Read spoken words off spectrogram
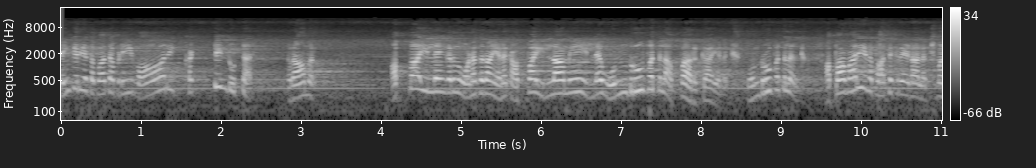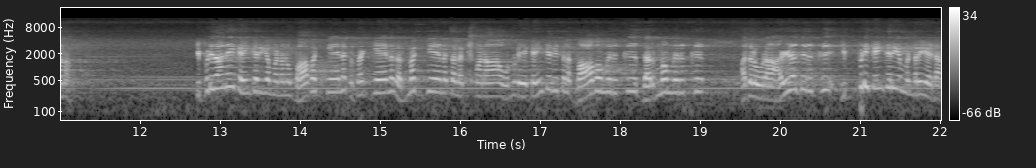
கைங்கரியத்தை பார்த்து அப்படியே வாரி கட்டிண்டு விட்டார் ராமர். அப்பா இல்லைங்கிறது உனக்கு தான் எனக்கு அப்பா இல்லாமே இல்லை. ஒன் ரூபத்துல அப்பா இருக்கா எனக்கு? ஒன் ரூபத்துல இருக்கா? அப்பா மாதிரி என்னை பார்த்துக்கிறேடா லக்ஷ்மணா. இப்படிதானே கைங்கரியம் பண்ணணும். பாவஜேன கிருதஜேன தர்மஜேன ச லக்ஷ்மணா. உன்னுடைய கைங்கரியத்துல பாவம் இருக்கு தர்மம் இருக்கு அதுல ஒரு அழகு இருக்கு. இப்படி கைங்கரியம் பண்றியேடா.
